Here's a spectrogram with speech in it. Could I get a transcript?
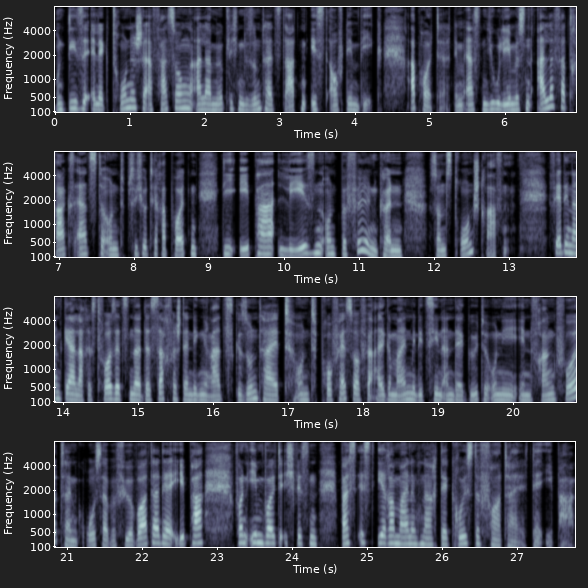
Und diese elektronische Erfassung aller möglichen Gesundheitsdaten ist auf dem Weg. Ab heute, dem 1. Juli, müssen alle Vertragsärzte und Psychotherapeuten die EPA lesen und befüllen können. Sonst drohen Strafen. Ferdinand Gerlach ist Vorsitzender des Sachverständigenrats Gesundheit und Professor für Allgemeinmedizin an der Goethe-Uni in Frankfurt. Ein großer Befürworter der EPA. Von ihm wollte ich wissen, was ist Ihrer Meinung nach der größte Vorteil der EPA?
